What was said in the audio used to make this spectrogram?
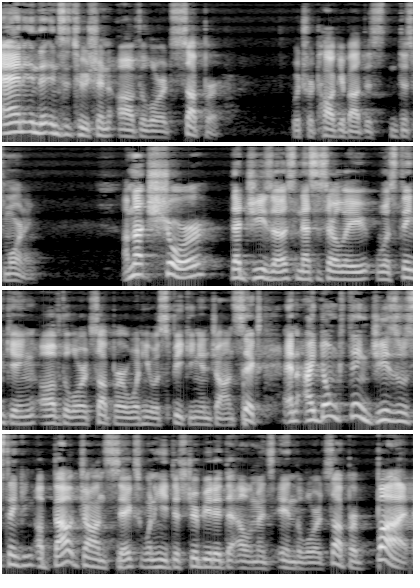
and in the institution of the Lord's Supper which we're talking about this, this morning. I'm not sure that Jesus necessarily was thinking of the Lord's Supper when he was speaking in John 6. And I don't think Jesus was thinking about John 6 when he distributed the elements in the Lord's Supper, but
